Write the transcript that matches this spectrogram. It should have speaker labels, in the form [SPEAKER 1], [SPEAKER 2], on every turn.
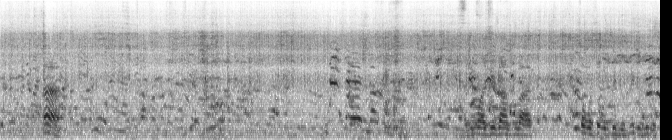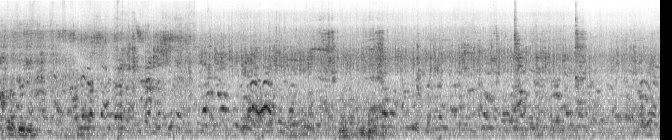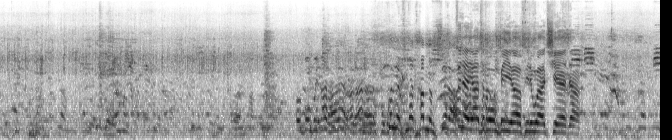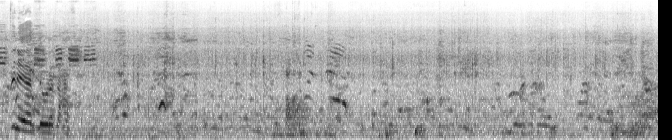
[SPEAKER 1] Ah. Want to blood. So with people? People, people, people, people. Thank you. البومبي ما تخمم سير فين
[SPEAKER 2] هي هاد البومبي فين هو هادشي هذا فين هي هاد الدولة الحمد Yeah.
